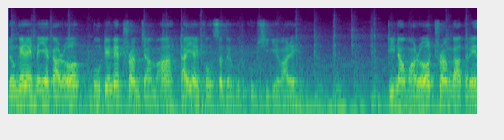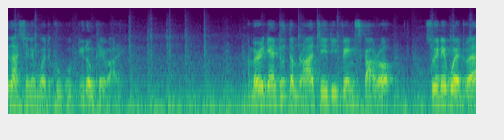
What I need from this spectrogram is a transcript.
လွန်ခဲ့တဲ့နှစ်ရက်ကတော့ပူတင်နဲ့ထရမ့်ကြားမှာဓာတ်ရိုက်ဖုန်းဆက်သွယ်မှုတစ်ခုရှိခဲ့ပါတယ် ဒီနောက်မှာတော့ထရမ့်ကသတင်းစာရှင်းလင်းပွဲတစ်ခုကိုပြုလုပ်ခဲ့ပါတယ်အမေရိကန်ဒုသမ္မတ JD Vance ကတော့ဆွေးနွေးပွဲအတွက်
